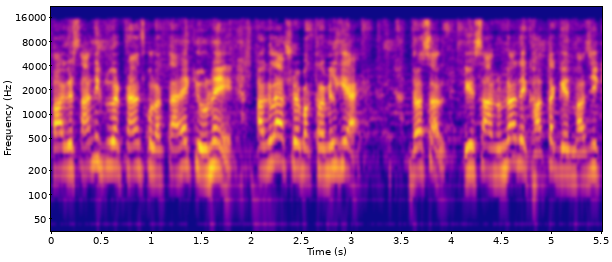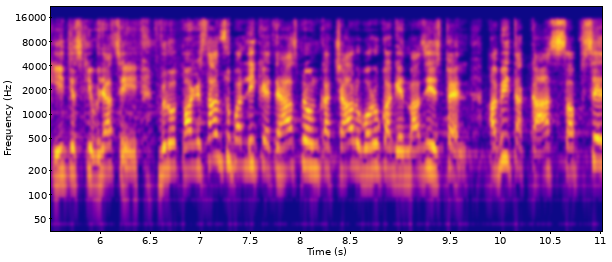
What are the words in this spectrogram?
पाकिस्तानी क्रिकेट फैंस को लगता है कि उन्हें अगला शोएब अख्तर मिल गया है। दरअसल ईसानुल्लाह ने घातक गेंदबाजी की, जिसकी वजह से विरोध पाकिस्तान सुपर लीग के इतिहास में उनका चार ओवरों का गेंदबाजी स्पेल अभी तक का सबसे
